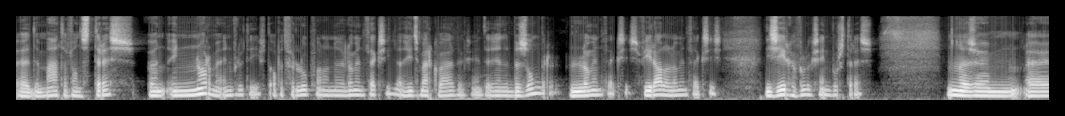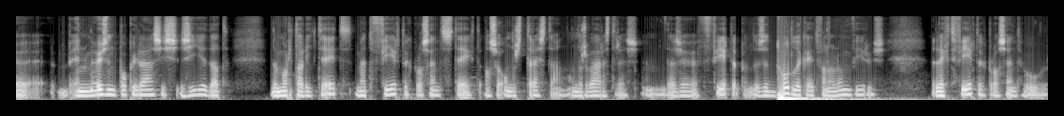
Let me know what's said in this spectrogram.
uh, de mate van stress een enorme invloed heeft op het verloop van een uh, longinfectie. Dat is iets merkwaardigs. Het zijn in het bijzonder longinfecties, virale longinfecties, die zeer gevoelig zijn voor stress. Dus um, uh, in muizenpopulaties zie je dat de mortaliteit met 40% stijgt als ze onder stress staan, onder zware stress. Dat is, 40, dus de dodelijkheid van een longvirus ligt 40% hoger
